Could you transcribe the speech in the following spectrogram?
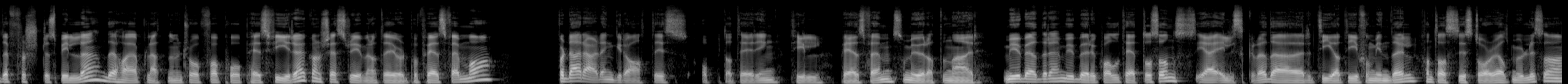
det første spillet. Det har jeg Platinum Trofa på PS4. Kanskje jeg streamer at jeg gjør det på PS5 òg. For der er det en gratis oppdatering til PS5 som gjør at den er mye bedre, mye bedre kvalitet og sånn. Jeg elsker det. Det er ti av ti for min del. Fantastisk story og alt mulig, så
